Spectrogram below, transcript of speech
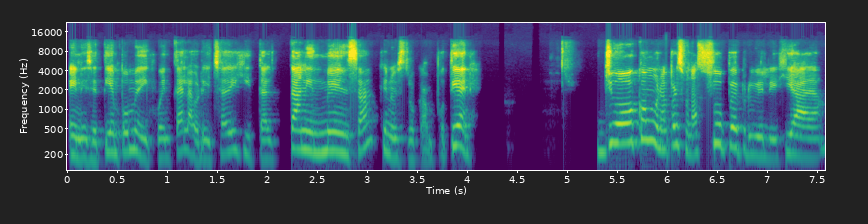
en ese tiempo me di cuenta de la brecha digital tan inmensa que nuestro campo tiene. Yo, como una persona súper privilegiada,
